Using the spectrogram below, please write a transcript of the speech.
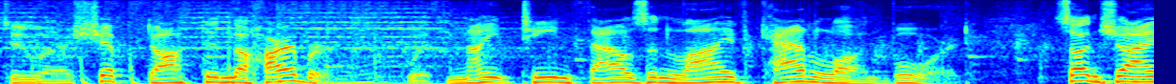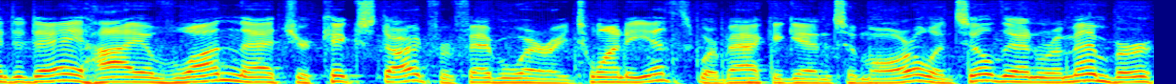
to a ship docked in the harbor with 19,000 live cattle on board. Sunshine today, high of one. That's your kickstart for February 20th. We're back again tomorrow. Until then, remember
